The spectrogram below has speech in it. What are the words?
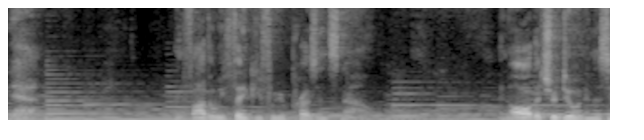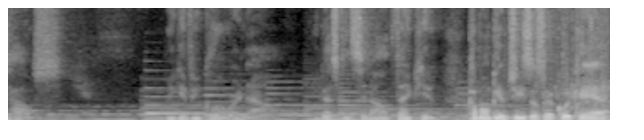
yeah. And Father, we thank you for your presence now and all that you're doing in this house. We give you glory now. You guys can sit down. Thank you. Come on, give Jesus a quick hand.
